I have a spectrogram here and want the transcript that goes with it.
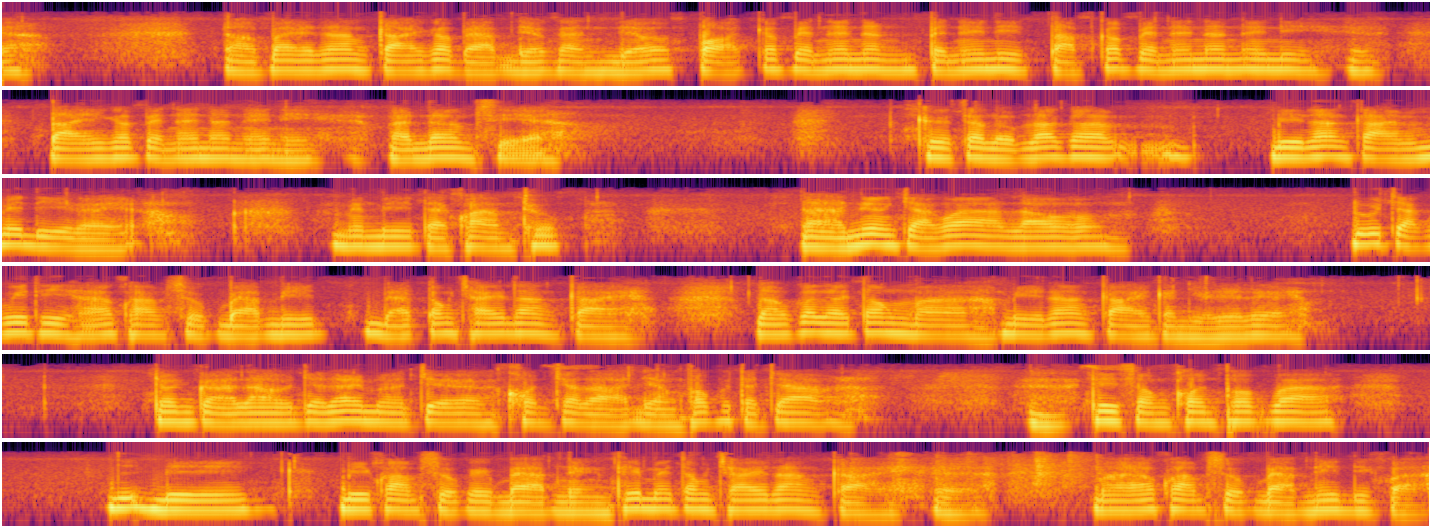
ต่อไปร่างกายก็แบบเดียวกัน เดี๋ยวปอดก็เป็นไอ้นั่น เป็นไอ้นี่ ตับก็เป็นไอ้นั่นไอ้นี่ไตก็เป็นไอ้นั่นไอ้นี่มันเริ่มเสีย คือสรุปแล้วก็ มีร่างกายมันไม่ดีเลย มันมีแต่ความทุกข์ แต่เนื่องจากว่าเรารู้จักวิธีหาความสุขแบบมีแบบต้องใช้ร่างกาย เราก็เลยต้องมามีร่างกายกันอยู่เรื่อยๆ จนกว่าเราจะได้มาเจอคนฉลาดอย่างพระพุทธเจ้า ที่ทรงค้นพบว่ามีมีความสุขอีกแบบหนึ่งที่ไม่ต้องใช้ร่างกายมาหาความสุขแบบนี้ดีกว่า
